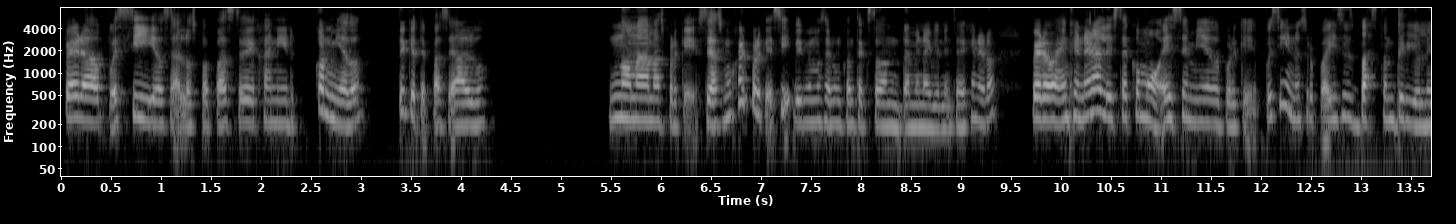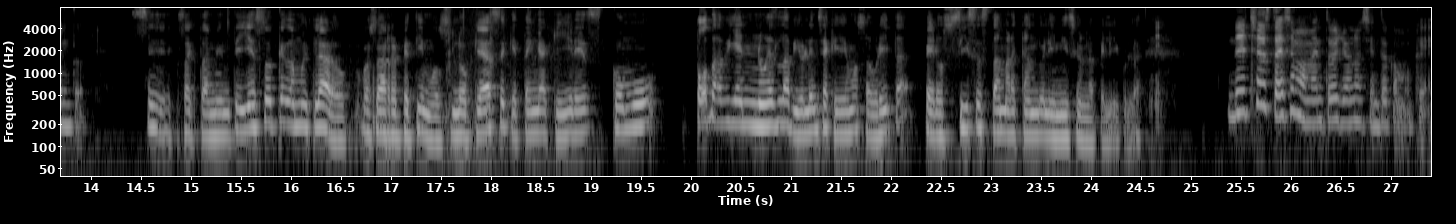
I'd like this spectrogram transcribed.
pero pues sí, o sea, los papás te dejan ir con miedo de que te pase algo. No nada más porque seas mujer, porque sí, vivimos en un contexto donde también hay violencia de género, pero en general está como ese miedo porque pues sí, nuestro país es bastante violento. Sí, exactamente. Y eso queda muy claro. O sea, repetimos, lo que hace que tenga que ir es como todavía no es la violencia que vemos ahorita, pero sí se está marcando el inicio en la película. De hecho, hasta ese momento yo no siento como que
